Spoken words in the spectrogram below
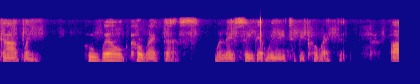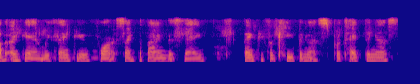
godly, who will correct us when they see that we need to be corrected. Father, again, we thank you for sanctifying this day. Thank you for keeping us, protecting us.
